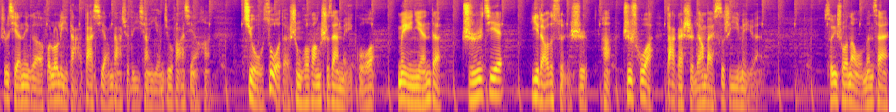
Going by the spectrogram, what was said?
之前那个佛罗里达大西洋大学的一项研究发现，哈，久坐的生活方式在美国每年的直接医疗的损失，哈，支出啊，大概是两百四十亿美元。所以说呢，我们在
